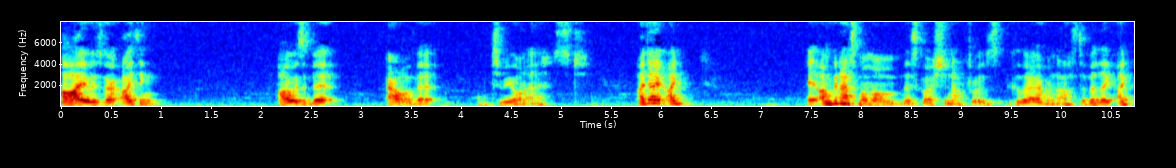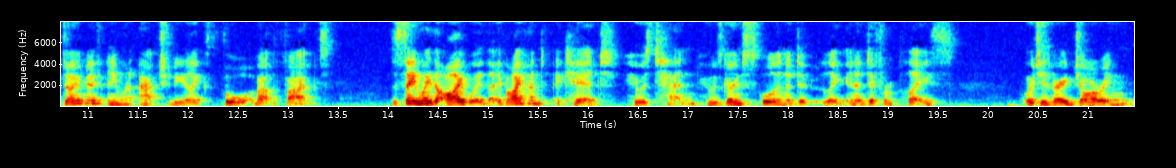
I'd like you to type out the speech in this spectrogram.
I was very, I think I was a bit out of it, to be honest. I don't, I, I'm gonna ask my mum this question afterwards because I haven't asked her, but like, I don't know if anyone actually like thought about the fact, the same way that I would, that if I had a kid who was 10, who was going to school in a, di- like, in a different place, which is very jarring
